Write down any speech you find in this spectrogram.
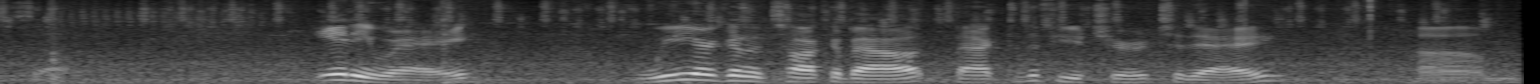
So anyway, we are going to talk about Back to the Future today. Um,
